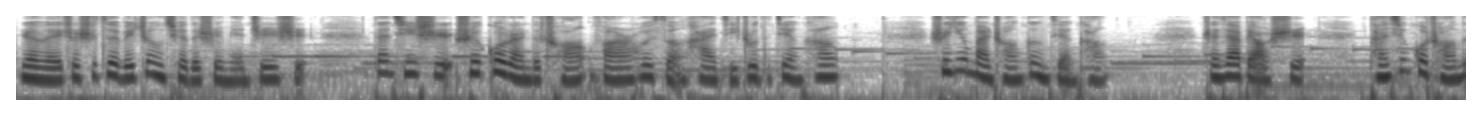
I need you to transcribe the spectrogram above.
认为这是最为正确的睡眠知识，但其实睡过软的床反而会损害脊柱的健康，睡硬板床更健康。专家表示，弹性过床的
